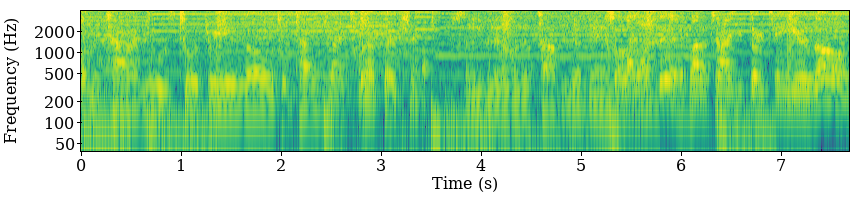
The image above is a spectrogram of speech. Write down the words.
from the time you was two or three years old to the time you was like 12, 13. So you been on the top of your game. So like I said, by the time you 13 years old,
